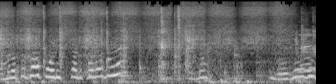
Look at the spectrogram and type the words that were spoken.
আমরা তো সব পরিষ্কার করে করে একদম। করে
